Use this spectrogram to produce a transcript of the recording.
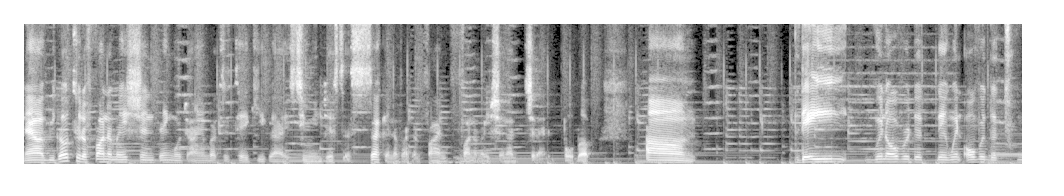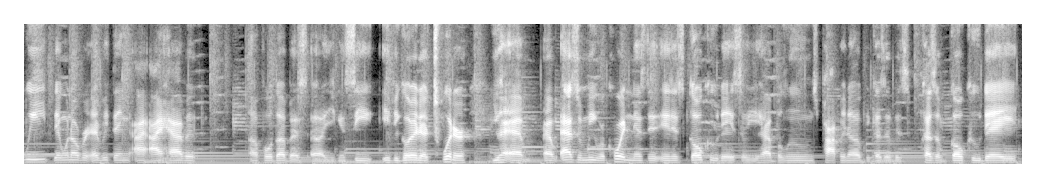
now, if you go to the Funimation thing, which I am about to take you guys to in just a second, if I can find Funimation, I should have pulled up. Um, they went over the they went over the tweet. They went over everything. I I have it uh, pulled up as uh, you can see. If you go to their Twitter, you have uh, as of me recording this, it, it is Goku Day, so you have balloons popping up because of his because of Goku Day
